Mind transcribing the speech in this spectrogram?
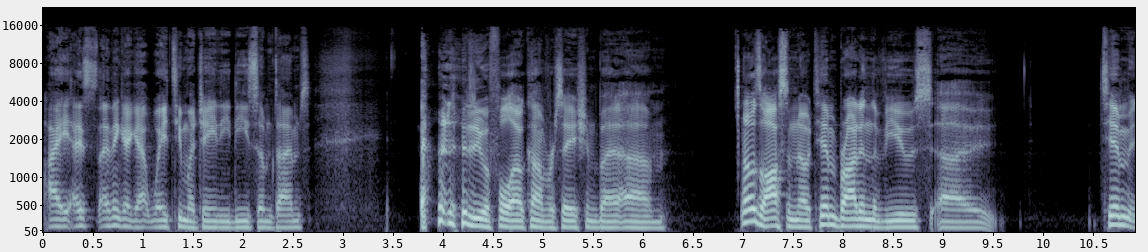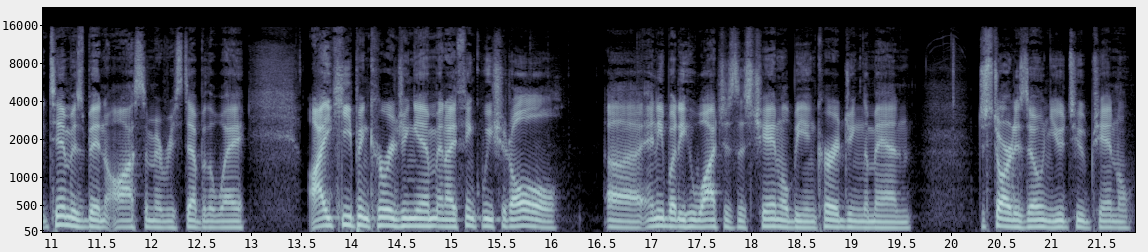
I, I I think I got way too much ADD sometimes to do a full out conversation, but um, that was awesome. No, Tim brought in the views. Uh, Tim Tim has been awesome every step of the way. I keep encouraging him, and I think we should all, uh, anybody who watches this channel, be encouraging the man to start his own YouTube channel.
